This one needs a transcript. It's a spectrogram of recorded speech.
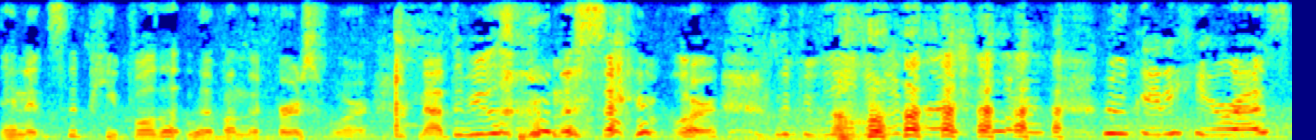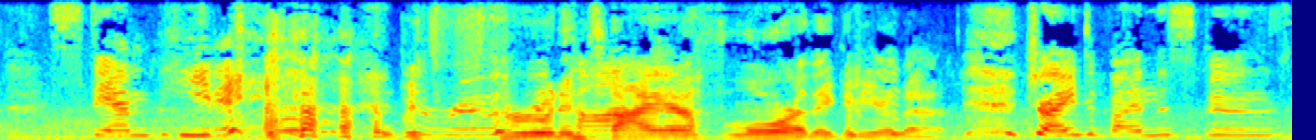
and it's the people that live on the first floor, not the people on the second floor, the people on the first floor who could hear us stampeding through, Through an entire condo, floor, they could hear that. trying to find the spoons,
